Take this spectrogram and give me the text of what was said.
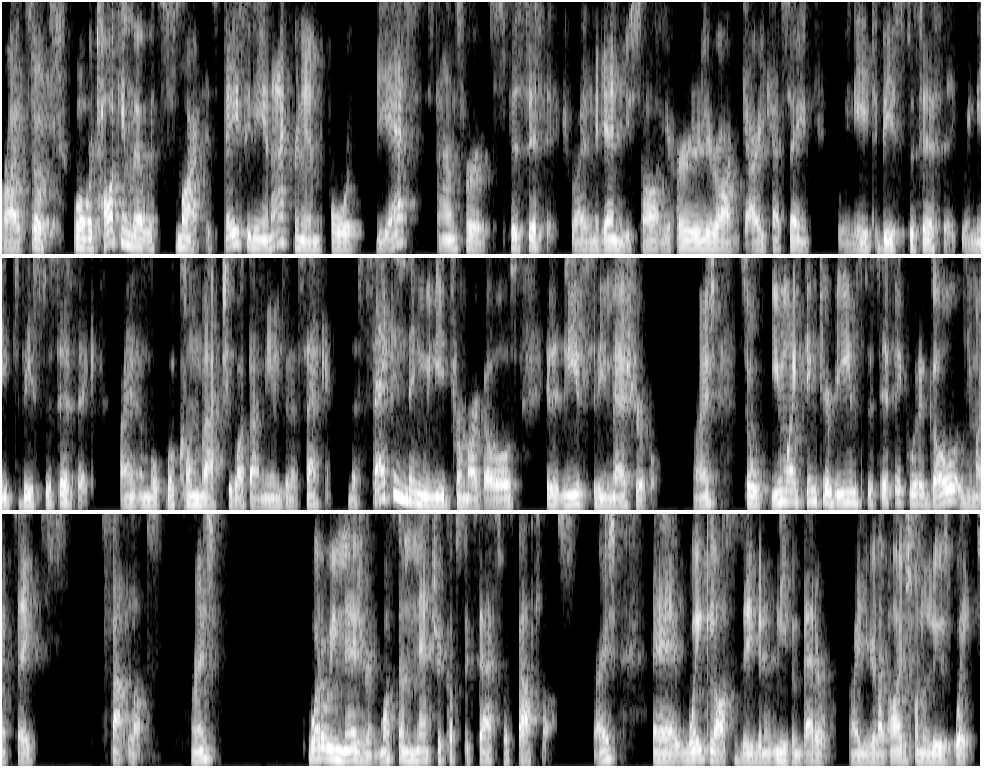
right? So, what we're talking about with SMART, it's basically an acronym for the S stands for specific, right? And again, you saw, you heard earlier on, Gary kept saying, we need to be specific, we need to be specific, right? And we'll, we'll come back to what that means in a second. The second thing we need from our goals is it needs to be measurable, right? So, you might think you're being specific with a goal, and you might say, fat loss, right? What are we measuring? What's the metric of success with fat loss, right? Uh, weight loss is even an even better one, right? You're like, oh, I just want to lose weight,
